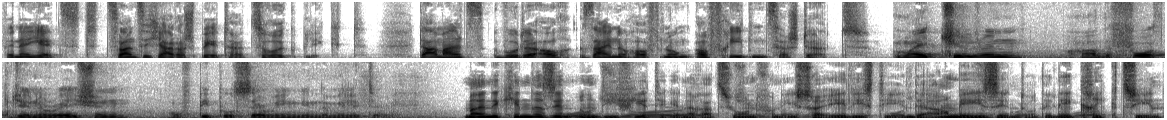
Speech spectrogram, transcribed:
wenn er jetzt, 20 Jahre später, zurückblickt. Damals wurde auch seine Hoffnung auf Frieden zerstört. My children are the fourth generation of people serving in the military. Meine Kinder sind nun die vierte Generation von Israelis, die in der Armee sind und in den Krieg ziehen.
